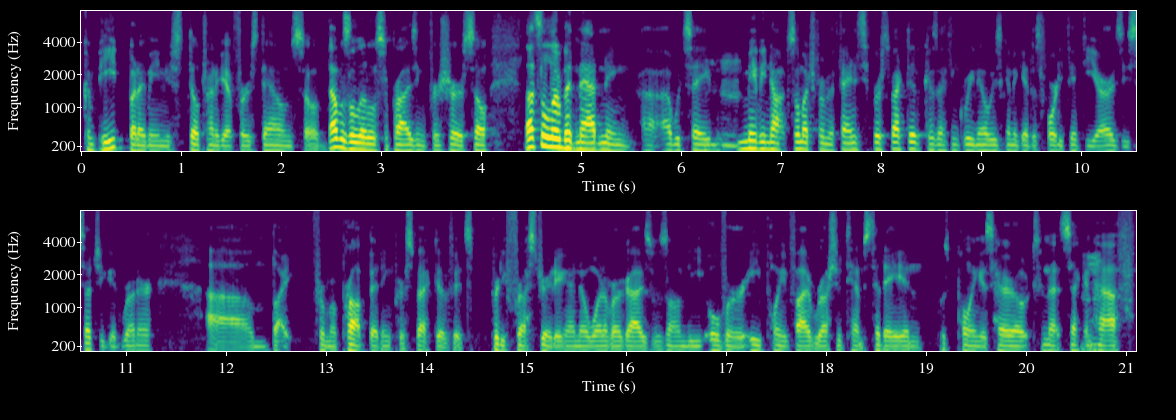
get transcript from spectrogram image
compete, but I mean, you're still trying to get first down. So that was a little surprising for sure. So that's a little bit maddening, uh, I would say. Mm-hmm. Maybe not so much from a fantasy perspective, because I think we know he's going to get his 40, 50 yards. He's such a good runner. Um, but from a prop betting perspective, it's pretty frustrating. I know one of our guys was on the over 8.5 rush attempts today and was pulling his hair out in that 2nd mm-hmm. half.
